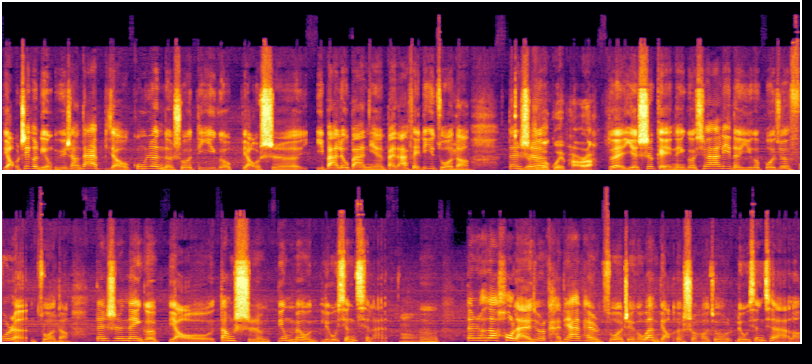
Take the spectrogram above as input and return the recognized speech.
表这个领域上，大家比较公认的说，第一个表是一八六八年百达翡丽做的，嗯但也是个鬼牌啊。对，也是给那个匈牙利的一个伯爵夫人做的，嗯但是那个表当时并没有流行起来，嗯，嗯，但是到后来就是卡地亚开始做这个腕表的时候就流行起来了，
